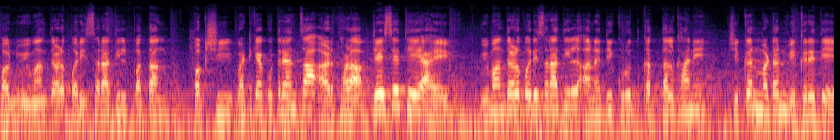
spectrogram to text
पण विमानतळ परिसरातील पतंग पक्षी भटक्या कुत्र्यांचा अडथळा जैसे ते आहे. विमानतळ परिसरातील अनधिकृत कत्तलखाने चिकन मटन विक्रेते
